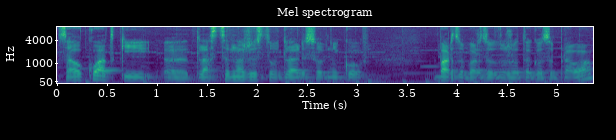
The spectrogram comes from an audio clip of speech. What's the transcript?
za okładki e, dla scenarzystów, dla rysowników. Bardzo, bardzo dużo tego zebrała.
